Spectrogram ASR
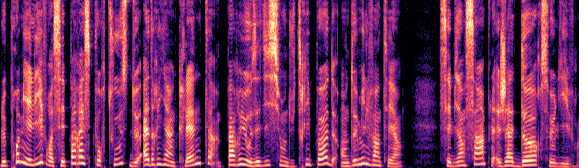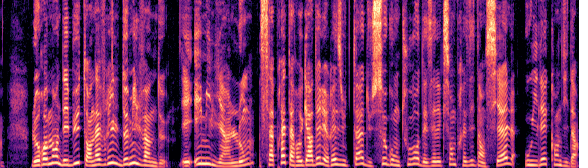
Le premier livre, c'est Paresse pour tous de Adrien Klent, paru aux éditions du Tripode en 2021. C'est bien simple, j'adore ce livre. Le roman débute en avril 2022 et Émilien Long s'apprête à regarder les résultats du second tour des élections présidentielles où il est candidat.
